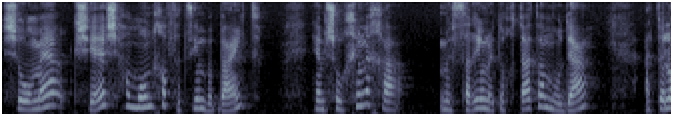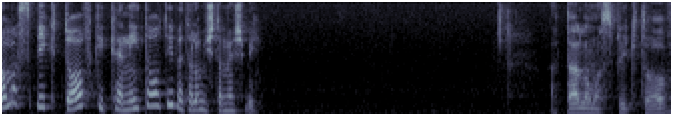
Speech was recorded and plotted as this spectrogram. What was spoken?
שהוא אומר, כשיש המון חפצים בבית, הם שולחים לך מסרים לתוך תת המודע, אתה לא מספיק טוב כי קנית אותי ואתה לא משתמש בי. אתה לא מספיק טוב,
